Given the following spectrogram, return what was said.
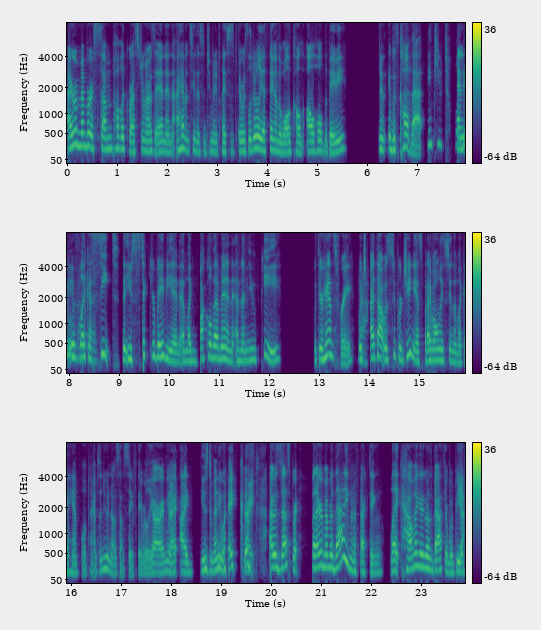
I remember some public restroom I was in, and I haven't seen this in too many places, but there was literally a thing on the wall called "I'll hold the baby," and it was called that. I think you told and it was like this. a seat that you stick your baby in and like buckle them in, and then you pee with your hands free, which yeah. I thought was super genius. But I've only seen them like a handful of times, and who knows how safe they really are. I mean, right. I, I, used them anyway because right. I was desperate. But I remember that even affecting like how am I going to go to the bathroom would be yeah.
